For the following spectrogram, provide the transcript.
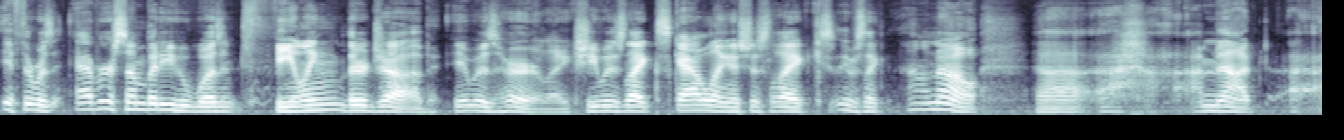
if there was ever somebody who wasn't feeling their job, it was her. Like, she was like scowling. It's just like, it was like, I don't know. Uh, I'm not. Uh,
